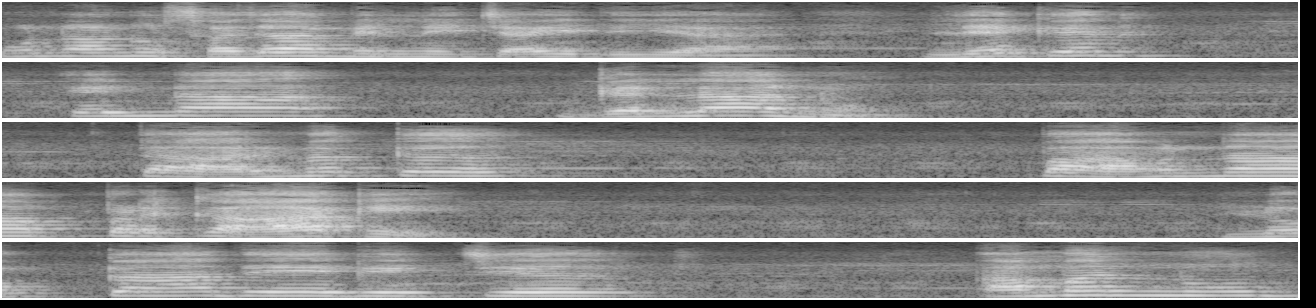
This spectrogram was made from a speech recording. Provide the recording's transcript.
ਉਹਨਾਂ ਨੂੰ ਸਜ਼ਾ ਮਿਲਣੀ ਚਾਹੀਦੀ ਆ। ਲੇਕਿਨ ਇਹਨਾਂ ਗੱਲਾਂ ਨੂੰ ਧਾਰਮਿਕ ਭਾਵਨਾ ਭੜਕਾ ਕੇ ਲੋਕਾਂ ਦੇ ਵਿੱਚ ਅਮਨ ਨੂੰ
